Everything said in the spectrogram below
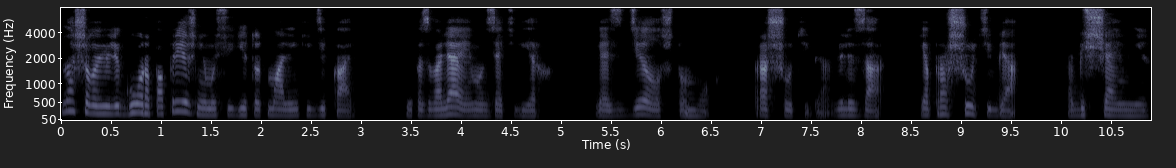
нашего Велигора по-прежнему сидит тот маленький дикарь, не позволяя ему взять верх. Я сделал, что мог. Прошу тебя, Велизар, я прошу тебя, обещай мне.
